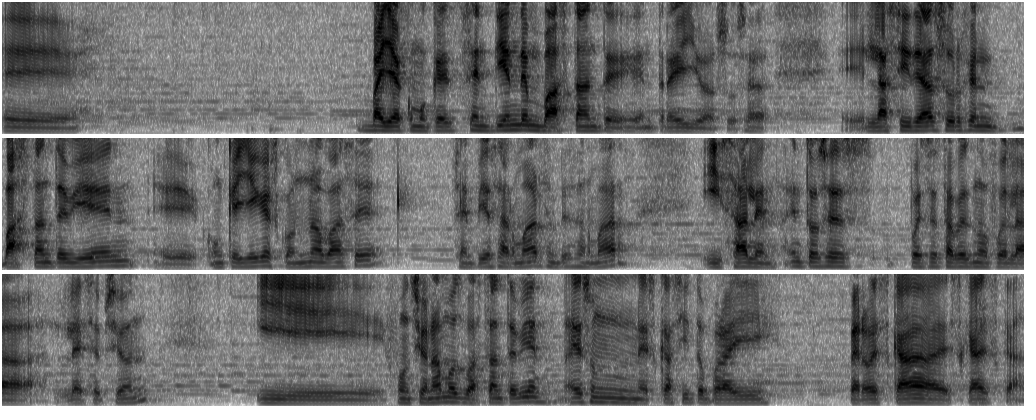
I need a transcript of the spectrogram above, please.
eh, vaya, como que se entienden bastante entre ellos, o sea, eh, las ideas surgen bastante bien, eh, con que llegues con una base, se empieza a armar, se empieza a armar y salen. Entonces, pues esta vez no fue la, la excepción y funcionamos bastante bien. Es un escasito por ahí, pero ska, ska, ska.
